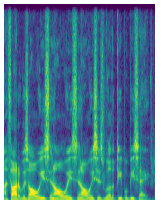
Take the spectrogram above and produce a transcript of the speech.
I thought it was always and always and always His will that people be saved.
